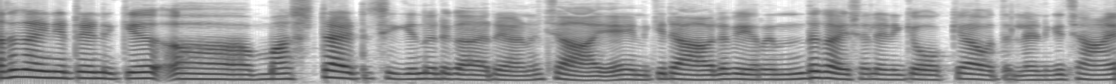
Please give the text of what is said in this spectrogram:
അത് കഴിഞ്ഞിട്ട് എനിക്ക് മസ്റ്റായിട്ട് ചെയ്യുന്നൊരു കാര്യമാണ് ചായ. എനിക്ക് രാവിലെ വേറെ എന്ത് കഴിച്ചാലും എനിക്ക് ഓക്കെ ആവത്തില്ല. എനിക്ക് ചായ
